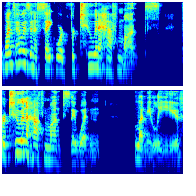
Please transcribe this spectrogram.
once i was in a psych ward for two and a half months for two and a half months they wouldn't let me leave.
